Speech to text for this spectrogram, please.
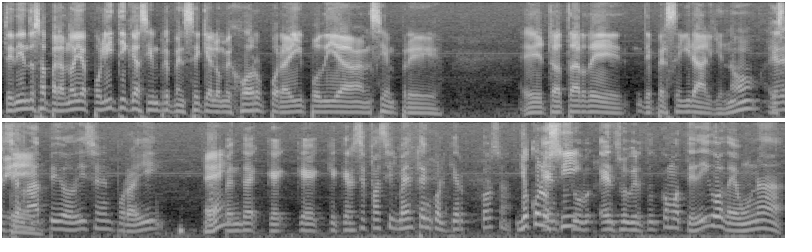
teniendo esa paranoia política, siempre pensé que a lo mejor por ahí podían siempre eh, tratar de, de perseguir a alguien, ¿no? Crece Este, rápido, dicen por ahí. ¿Eh? Depende, que, que, que crece fácilmente en cualquier cosa. Yo conocí- En su, en su virtud, como te digo, de una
